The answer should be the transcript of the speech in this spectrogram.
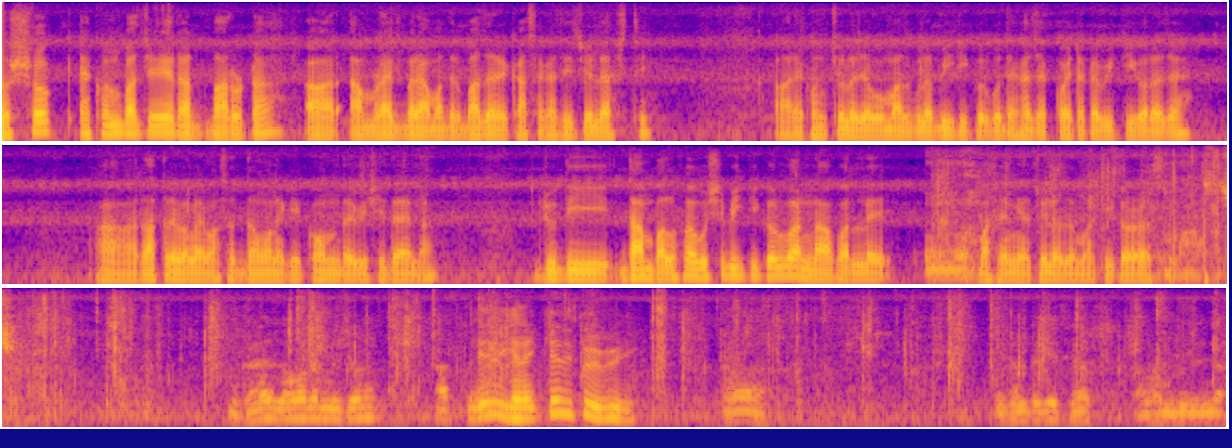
দর্শক এখন বাজে রাত বারোটা আর আমরা একবার আমাদের বাজারের কাছাকাছি চলে আসছি। আর এখন চলে যাব মাছগুলো বিক্রি করব দেখা যাক কয় টাকা বিক্রি করা যায়। আর রাত্রেবেলায় মাছের দাম অনেকে কম দেয় বেশি দেয় না। যদি দাম ভালো হয় অবশ্যই বিক্রি করব আর না পারলে বাসায় নিয়ে চলে যাব আর কি করার আছে? গায়েস আমাদের মিশন আজকে কেজি খানে কেজি তুই হ্যাঁ। এখান থেকে শেষ আলহামদুলিল্লাহ।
